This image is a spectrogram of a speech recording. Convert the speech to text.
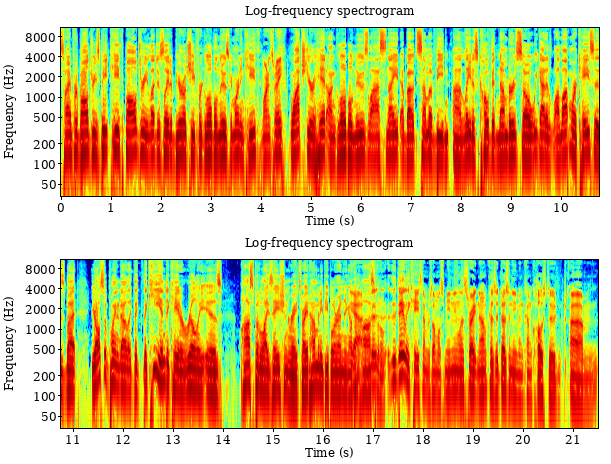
It's time for Baldrey's Beat. Keith Baldry, Legislative Bureau Chief for Global News. Good morning, Keith. Morning, Smitty. Watched your hit on Global News last night about some of the uh, latest COVID numbers. So we got a, a, lot more cases, but you also pointed out like the, the key indicator really is hospitalization rates, right? How many people are ending up yeah, in hospital? The, the, daily case number is almost meaningless right now because it doesn't even come close to um,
